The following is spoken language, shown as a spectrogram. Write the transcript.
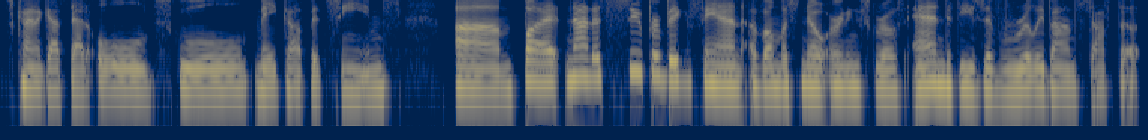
It's kind of got that old school makeup, it seems. Um, but not a super big fan of almost no earnings growth. And these have really bounced off the,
